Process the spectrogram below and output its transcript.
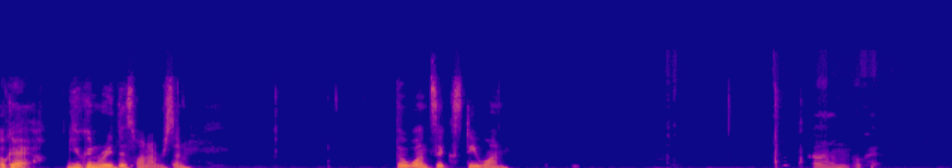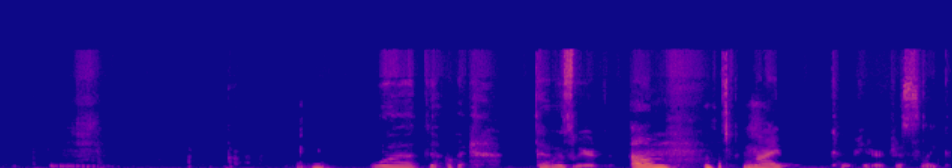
Okay, you can read this one, Emerson. The 161. Um, okay. What? The, okay, that was weird. Um, my computer just like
